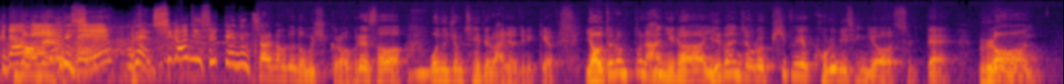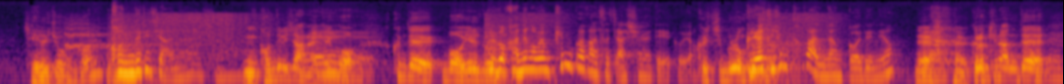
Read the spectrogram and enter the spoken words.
그 다음에 그다음에 네. 근데 시간이 있을 때는 짤방도 너무 시끄러워. 그래서 오늘 좀 제대로 알려드릴게요. 여드름뿐 아니라 일반적으로 피부에 고름이 생겼을 때 물론 제일 좋은 건 건드리지 않아야죠. 음, 건드리지 않아야 네. 되고 근데 뭐 예를 그리고 들어 가능하면 피부과 가서 짜셔야 되고요. 그렇지 물론 그래야지 그렇긴- 흉터가 안 남거든요. 네 그렇긴 한데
